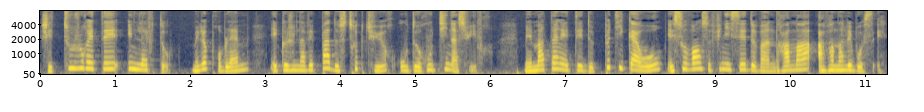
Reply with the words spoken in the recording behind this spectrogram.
J'ai toujours été une lève tôt, mais le problème est que je n'avais pas de structure ou de routine à suivre. Mes matins étaient de petits chaos et souvent se finissaient devant un drama avant d'aller bosser.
